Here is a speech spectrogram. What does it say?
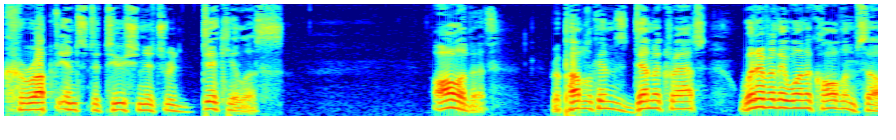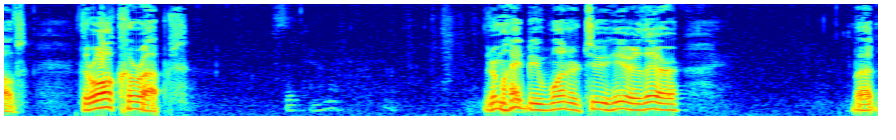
corrupt institution, it's ridiculous. All of it. Republicans, Democrats, whatever they want to call themselves, they're all corrupt. There might be one or two here or there, but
